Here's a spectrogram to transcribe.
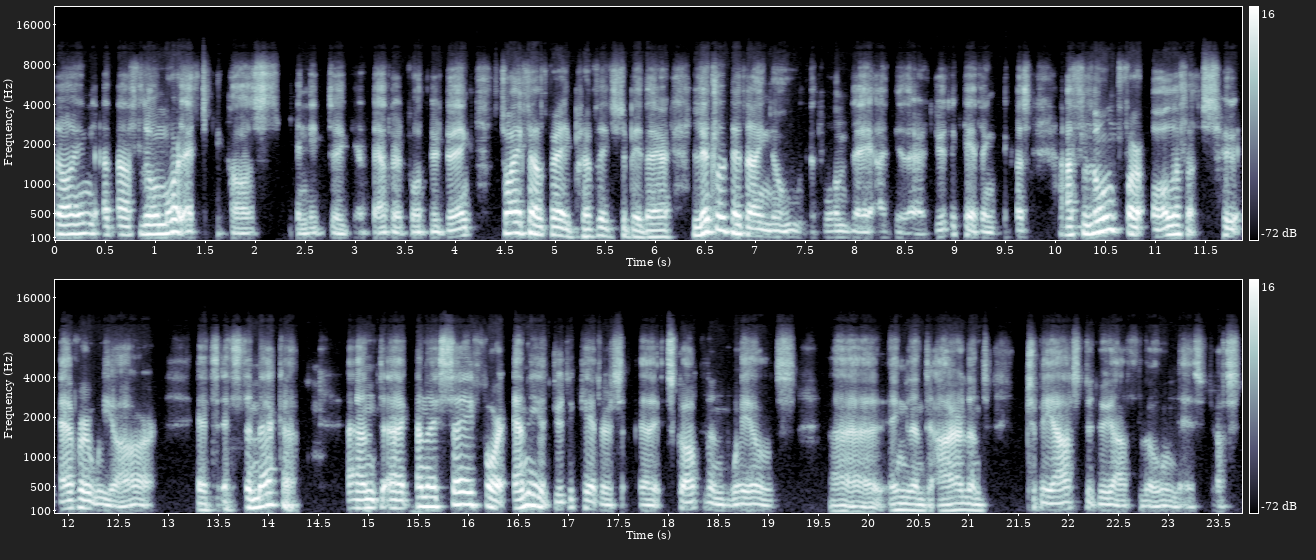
down at Athlone more. That's because they need to get better at what they're doing. So I felt very privileged to be there. Little did I know that one day I'd be there adjudicating because Athlone for all of us, whoever we are, it's, it's the Mecca. And uh, can I say for any adjudicators, uh, Scotland, Wales, uh, England, Ireland, to be asked to do Athlone is just,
